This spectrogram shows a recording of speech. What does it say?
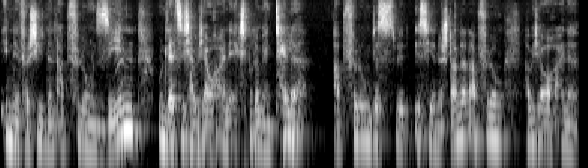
in den verschiedenen Abfüllungen sehen. Und letztlich habe ich auch eine experimentelle Abfüllung. Das ist hier eine Standardabfüllung. Habe ich auch eine,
